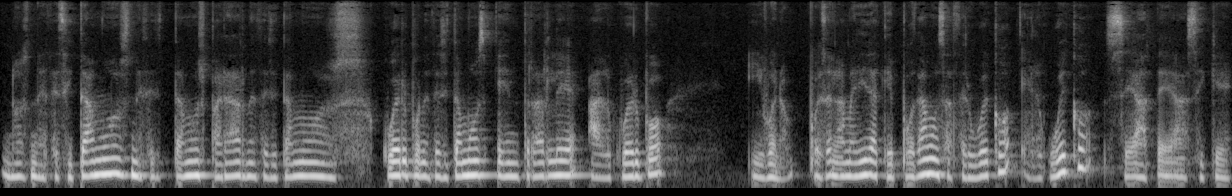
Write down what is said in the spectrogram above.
nos necesitamos, necesitamos parar, necesitamos cuerpo, necesitamos entrarle al cuerpo y bueno, pues en la medida que podamos hacer hueco, el hueco se hace. Así que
